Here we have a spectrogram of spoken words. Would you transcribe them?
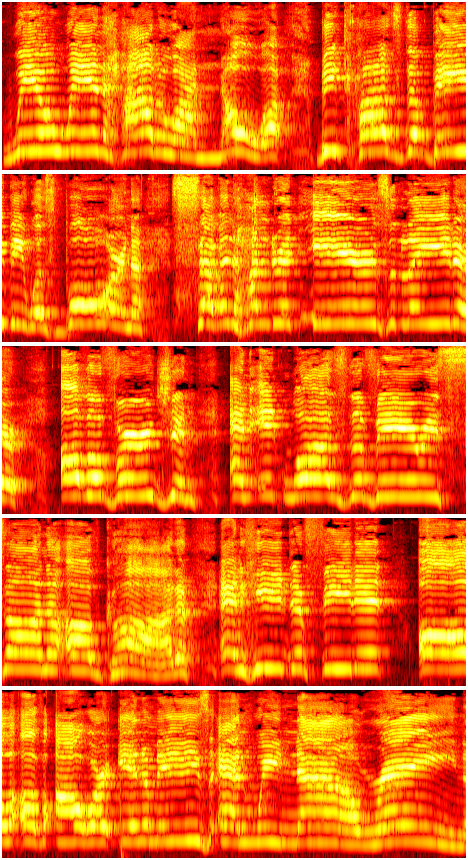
will win. How do I know? Uh, because the baby was born 700 years later of a virgin, and it was the very Son of God, and he defeated all of our enemies, and we now reign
